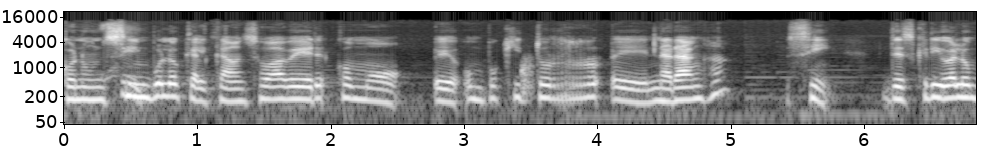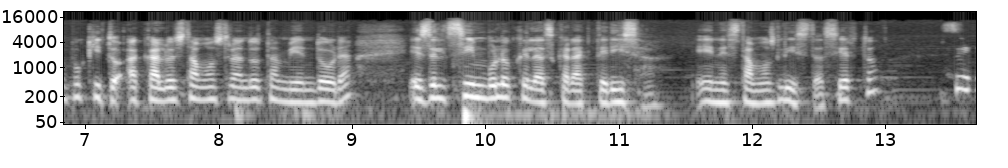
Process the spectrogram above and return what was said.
con un símbolo que alcanzo a ver como eh, un poquito eh, naranja. Sí, descríbalo un poquito. Acá lo está mostrando también Dora. Es el símbolo que las caracteriza en Estamos Listas, ¿cierto? Sí,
